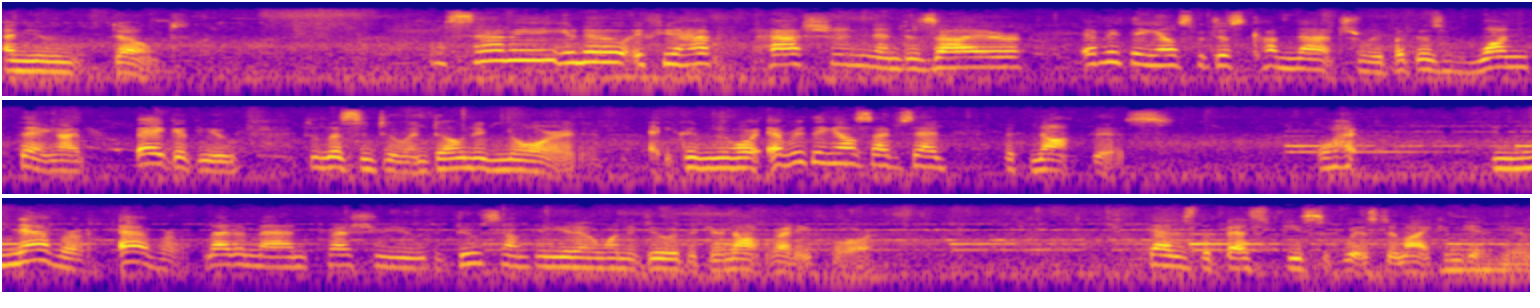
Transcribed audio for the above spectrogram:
And you don't. Well, Sami, you know, if you have passion and desire, everything else would just come naturally. But there's one thing I beg of you to listen to and don't ignore it. You can ignore everything else I've said, but not this. What? You never, ever let a man pressure you to do something you don't want to do that you're not ready for. That is the best piece of wisdom I can give you.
